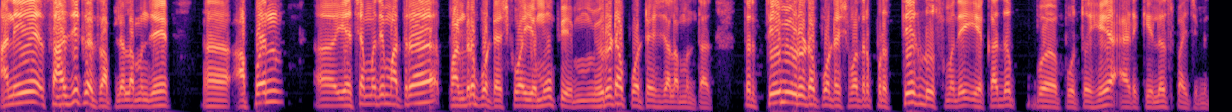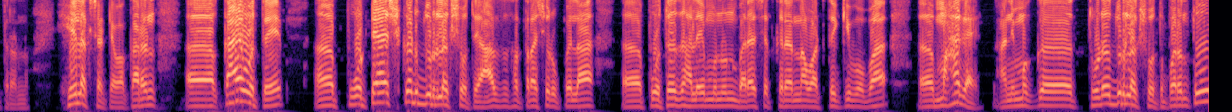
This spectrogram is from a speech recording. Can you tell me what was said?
आणि साहजिकच आपल्याला म्हणजे आपण याच्यामध्ये मात्र पांढरं पोटॅश किंवा एमओपी म्युरेट ऑफ पोटॅश ज्याला म्हणतात तर ते म्युरेट ऑफ पोटॅश मात्र प्रत्येक डोसमध्ये एखादं प- पोतं हे ऍड केलंच पाहिजे मित्रांनो. हे लक्षात ठेवा. कारण काय होतंय पोटॅशकडे दुर्लक्ष होते. आज सतराशे रुपयाला पोतं झालंय म्हणून बऱ्याच शेतकऱ्यांना वाटतं की बाबा महाग आहे. आणि मग थोडं दुर्लक्ष होतं. परंतु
